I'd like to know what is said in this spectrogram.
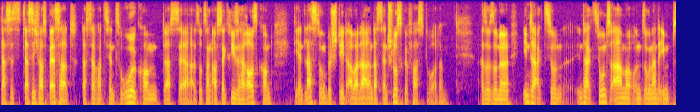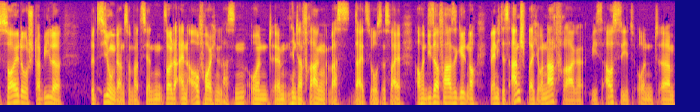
dass es, dass sich was bessert, dass der Patient zur Ruhe kommt, dass er sozusagen aus der Krise herauskommt. Die Entlastung besteht aber darin, dass der Entschluss gefasst wurde. Also so eine Interaktion, interaktionsarme und sogenannte eben pseudo-stabile Beziehung dann zum Patienten sollte einen aufhorchen lassen und ähm, hinterfragen, was da jetzt los ist, weil auch in dieser Phase gilt noch, wenn ich das anspreche und nachfrage, wie es aussieht und ähm,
